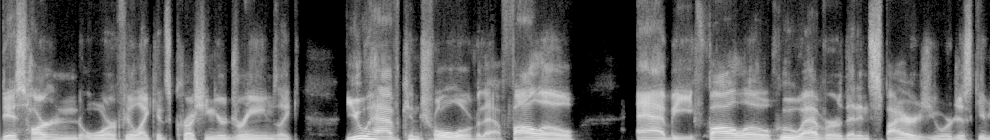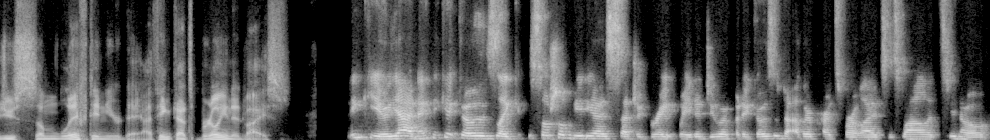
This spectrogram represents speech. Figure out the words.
disheartened or feel like it's crushing your dreams, like you have control over that. Follow Abby, follow whoever that inspires you or just gives you some lift in your day. I think that's brilliant advice. Thank you. Yeah. And I think it goes like social media is such a great way to do it, but it goes into other parts of our lives as well. It's, you know,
